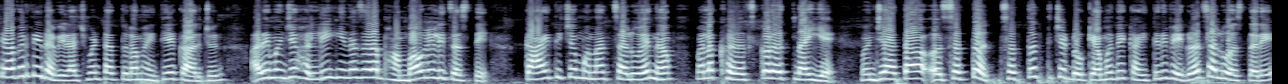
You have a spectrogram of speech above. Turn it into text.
त्यावरती रविराज म्हणतात तुला माहिती आहे का अर्जुन? अरे म्हणजे हल्ली ही ना जरा भांबावलेलीच असते. काय तिच्या मनात चालू आहे ना मला खरंच कळत नाही आहे म्हणजे आता सतत सतत तिच्या डोक्यामध्ये काहीतरी वेगळं चालू असतं रे.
